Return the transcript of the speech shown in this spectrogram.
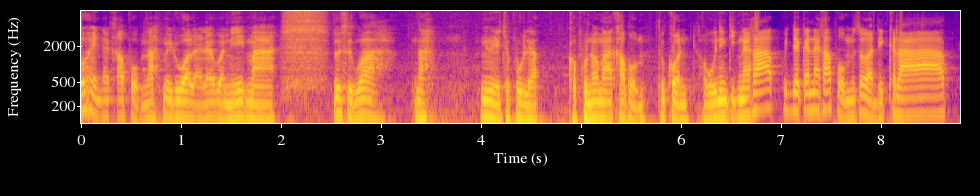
ด้วยนะครับผมนะไม่รู้อะไรแล้ววันนี้มา รู้สึกว่านะไม่มีอะไรจะพูดแล้ว ขอบคุณมากๆครับผมทุกคนขอบคุณจริงๆนะครับเจอกันนะครับผมสวัสดีครับ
